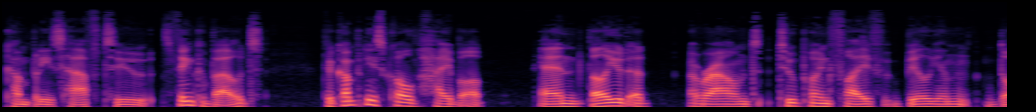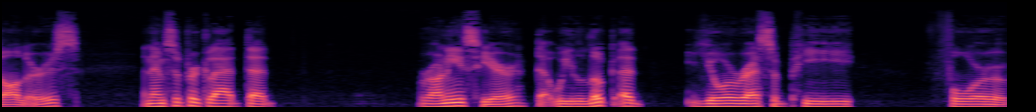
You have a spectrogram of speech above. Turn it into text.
companies have to think about. The company is called HiBob and valued at around $2.5 billion. And I'm super glad that Ronni is here, that we look at your recipe for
